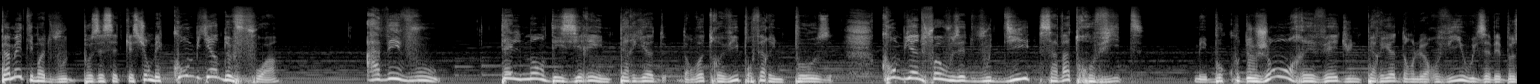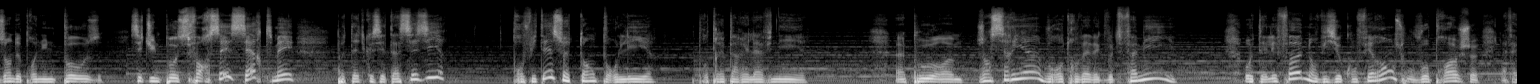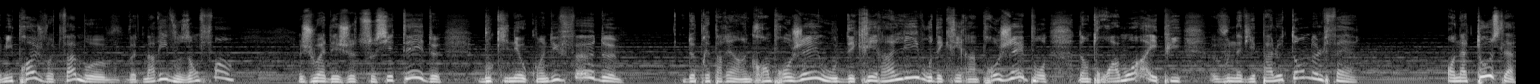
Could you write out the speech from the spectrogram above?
Permettez-moi de vous poser cette question, mais combien de fois avez-vous tellement désiré une période dans votre vie pour faire une pause? Combien de fois vous êtes-vous dit ça va trop vite Mais beaucoup de gens ont rêvé d'une période dans leur vie où ils avaient besoin de prendre une pause. C'est une pause forcée, certes, mais peut-être que c'est à saisir. Profitez ce temps pour lire, pour préparer l'avenir, euh, pour, euh, j'en sais rien, vous retrouver avec votre famille, au téléphone, en visioconférence, ou vos proches, la famille proche, votre femme, votre mari, vos enfants. Jouer à des jeux de société, de bouquiner au coin du feu, de, de préparer un grand projet ou d'écrire un livre ou d'écrire un projet pour dans trois mois et puis vous n'aviez pas le temps de le faire. On a tous la,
